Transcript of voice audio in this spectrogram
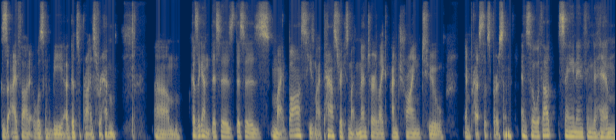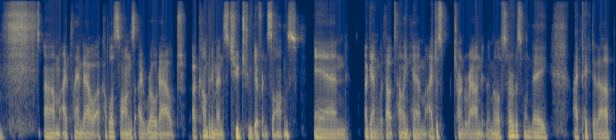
because i thought it was going to be a good surprise for him. Um because again this is this is my boss he's my pastor he's my mentor like i'm trying to impress this person. And so without saying anything to him um, i planned out a couple of songs. I wrote out accompaniments to two different songs. And again without telling him i just turned around in the middle of service one day. I picked it up.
